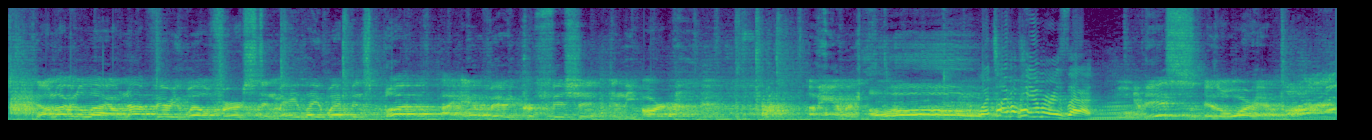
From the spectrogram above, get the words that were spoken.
Now, I'm not gonna lie, I'm not very well versed in melee weapons, but I am very proficient in the art of hammer. Oh! What type of hammer is that? This is a warhammer. I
